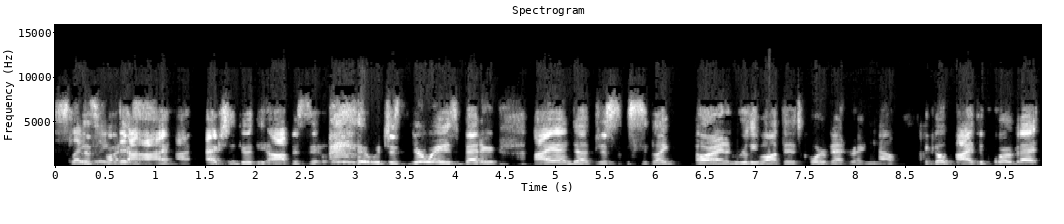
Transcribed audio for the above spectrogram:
slightly. that's fun. That's- I, I I actually do it the opposite, which is your way is better. I end up just like, all right, I really want this Corvette right now. I go buy the Corvette,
